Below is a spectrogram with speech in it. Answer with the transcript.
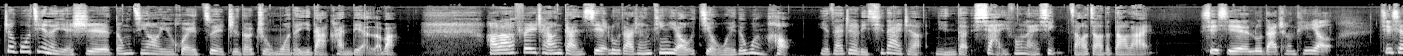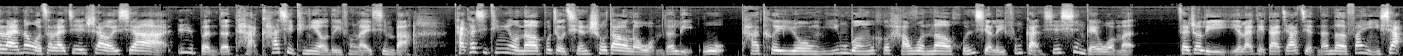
这估计呢也是东京奥运会最值得瞩目的一大看点了吧。好了，非常感谢陆大成听友久违的问候。也在这里期待着您的下一封来信早早的到来，谢谢陆达成听友。接下来呢，我再来介绍一下日本的塔卡西听友的一封来信吧。塔卡西听友呢，不久前收到了我们的礼物，他特意用英文和韩文呢混写了一封感谢信给我们，在这里也来给大家简单的翻译一下。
